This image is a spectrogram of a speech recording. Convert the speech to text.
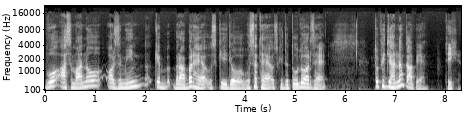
وہ آسمانوں اور زمین کے برابر ہے اس کی جو وسعت ہے اس کی جو طول و عرض ہے تو پھر جہنم کہاں پہ ہے؟ ٹھیک ہے۔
